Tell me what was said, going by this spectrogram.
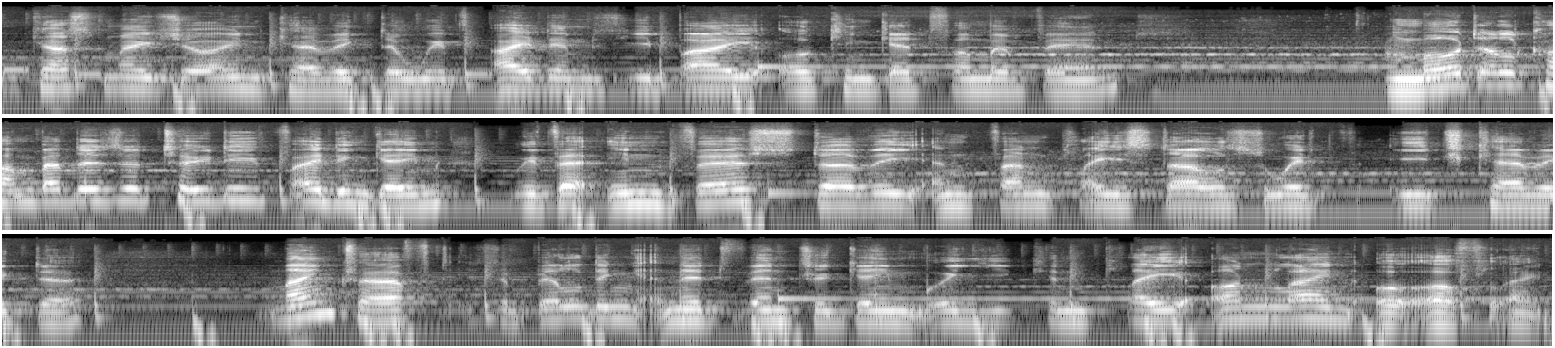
and customize your own character with items you buy or can get from events. Mortal Kombat is a 2D fighting game with an inverse story and fun playstyles with each character. Minecraft is a building an adventure game where you can play online or offline.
